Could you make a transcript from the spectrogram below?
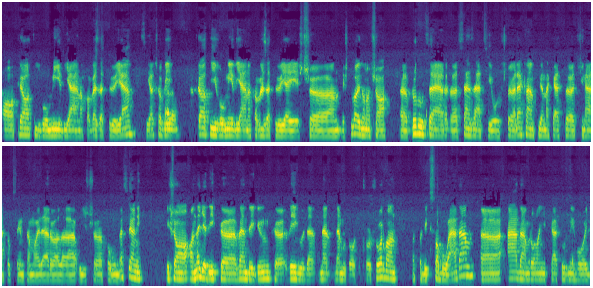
a Kreatívó médiának a vezetője. Szia Csabi! Hello. Kreatívó médiának a vezetője és, és tulajdonosa, producer, szenzációs reklámfilmeket csináltok, szerintem majd erről is fogunk beszélni és a, a negyedik vendégünk végül, de nem, nem utolsó sorban, az pedig Szabó Ádám. Ádámról annyit kell tudni, hogy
